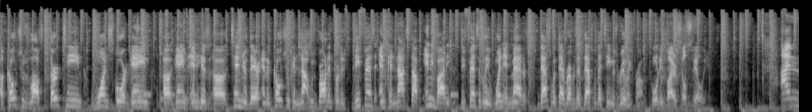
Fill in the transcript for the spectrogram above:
A coach who's lost 13 one-score game uh, games in his uh, tenure there, and a coach who cannot, who's brought in for the defense and cannot stop anybody defensively when it matters. That's what that represents. That's what that team is reeling from. Courtney, buy or sell Staley? I'm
